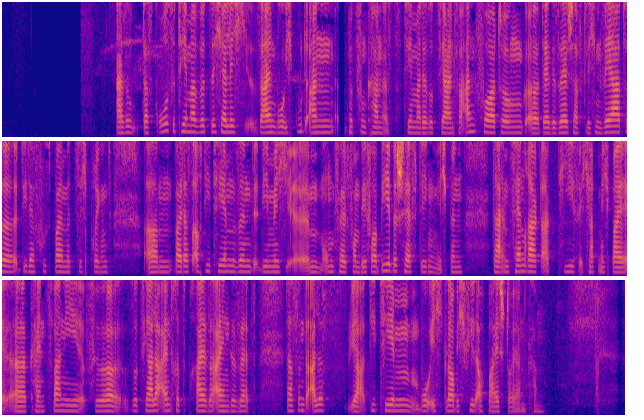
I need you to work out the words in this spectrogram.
Also das große Thema wird sicherlich sein, wo ich gut anknüpfen kann, ist das Thema der sozialen Verantwortung, äh, der gesellschaftlichen Werte, die der Fußball mit sich bringt, ähm, weil das auch die Themen sind, die mich äh, im Umfeld vom BVB beschäftigen. Ich bin da im Fanrat aktiv. Ich habe mich bei äh, Kein Zwanni für soziale Eintrittspreise eingesetzt. Das sind alles ja die Themen, wo ich glaube ich viel auch beisteuern kann.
